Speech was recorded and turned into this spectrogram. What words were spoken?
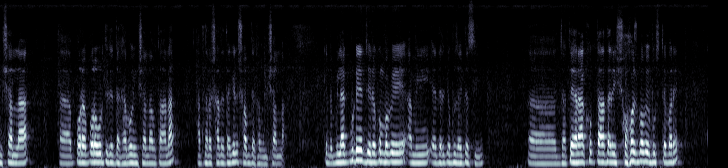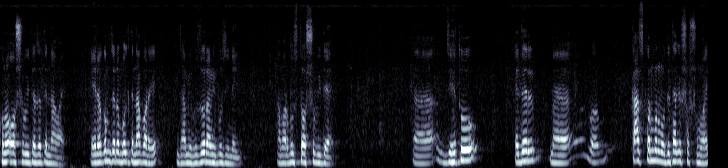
ইনশাল্লাহ পরে, পরবর্তীতে দেখাবো ইনশাল্লাহ তাআলা। আপনারা সাথে থাকেন, সব দেখাবো ইনশাল্লাহ। কিন্তু ব্ল্যাকবোর্ডে যেরকমভাবে আমি এদেরকে বুঝাইতেছি যাতে এরা খুব তাড়াতাড়ি সহজভাবে বুঝতে পারে, কোনো অসুবিধা যাতে না হয়। এরকম যেন বলতে না পারে যে আমি হুজুর, আমি বুঝি নাই। আমার বুঝতে অসুবিধা। যেহেতু এদের কাজকর্মের মধ্যে থাকে সব সময়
